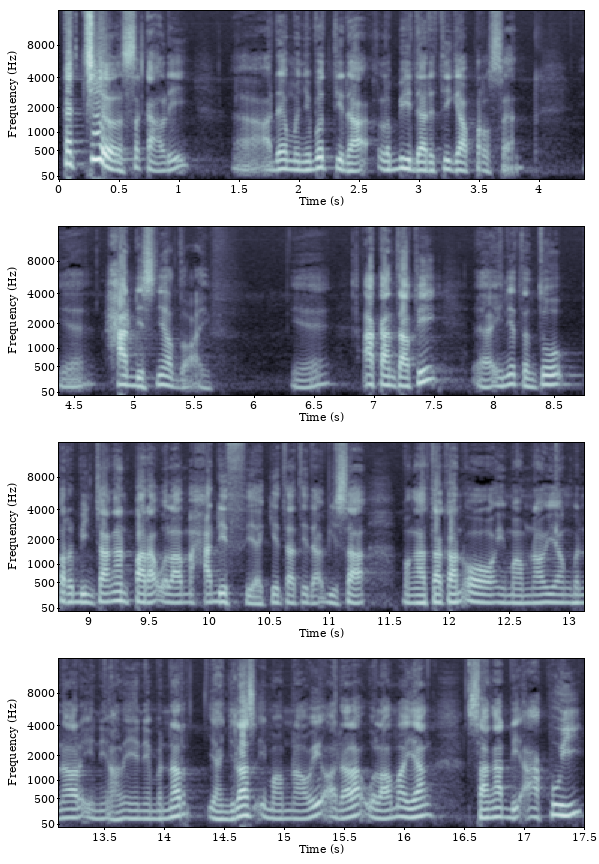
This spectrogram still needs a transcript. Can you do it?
kecil sekali ya, ada yang menyebut tidak lebih dari tiga persen ya hadisnya dhaif ya akan tapi Ya, ini tentu perbincangan para ulama hadis ya. Kita tidak bisa mengatakan oh Imam Nawawi yang benar, ini ahli ini benar. Yang jelas Imam Nawawi adalah ulama yang sangat diakui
